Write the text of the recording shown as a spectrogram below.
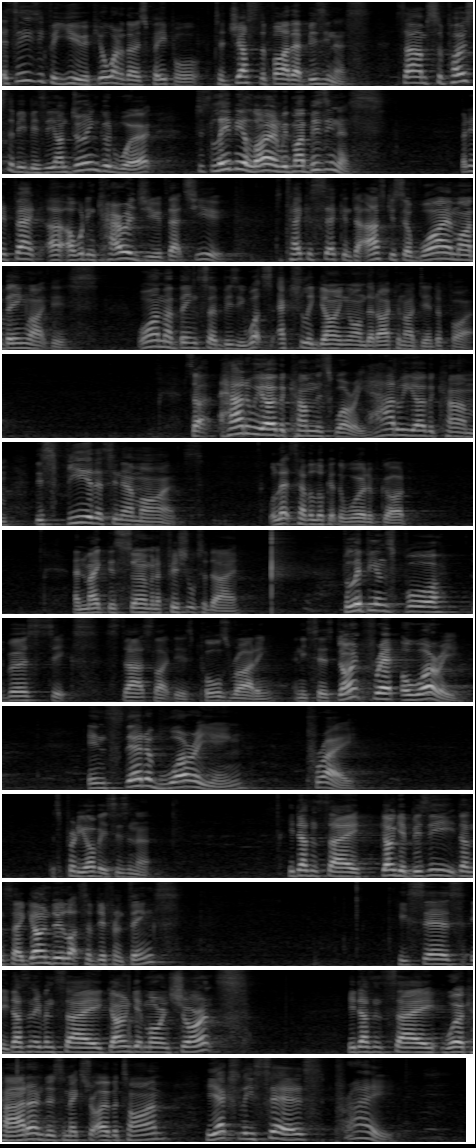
It's easy for you, if you're one of those people, to justify that busyness. So I'm supposed to be busy, I'm doing good work, just leave me alone with my busyness. But in fact, uh, I would encourage you, if that's you, to take a second to ask yourself, why am I being like this? Why am I being so busy? What's actually going on that I can identify? So, how do we overcome this worry? How do we overcome this fear that's in our minds? Well, let's have a look at the Word of God and make this sermon official today. Philippians 4, verse 6 starts like this Paul's writing, and he says, Don't fret or worry. Instead of worrying, pray. It's pretty obvious, isn't it? He doesn't say, Go and get busy. He doesn't say, Go and do lots of different things. He says, he doesn't even say, go and get more insurance. He doesn't say, work harder and do some extra overtime. He actually says, pray.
